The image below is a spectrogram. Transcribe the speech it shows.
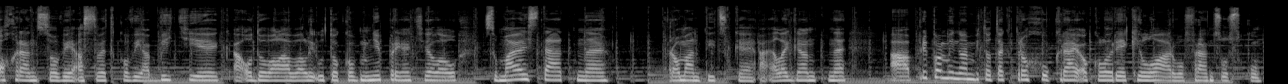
ochrancovia a svetkovia bytiek a odolávali útokom nepriateľov. Sú majestátne, romantické a elegantné a pripomína mi to tak trochu kraj okolo rieky Loire vo Francúzsku.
